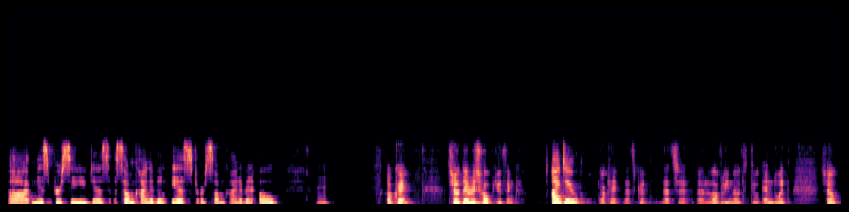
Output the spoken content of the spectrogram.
uh, misperceived as some kind of an ist or some kind of an ob. Mm. Okay, so there is hope, you think? I do. Okay, that's good. That's a, a lovely note to end with. So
